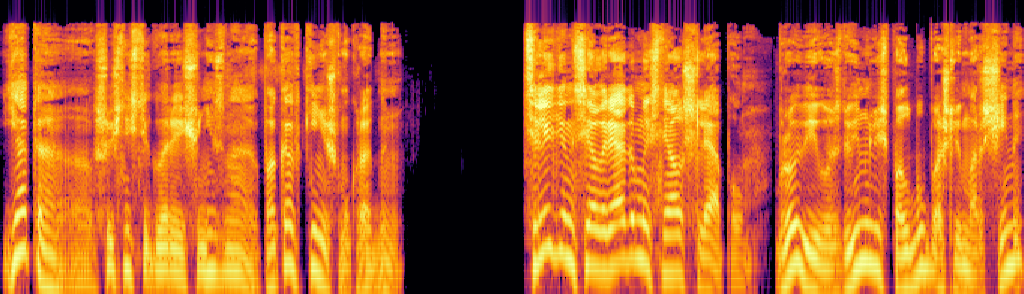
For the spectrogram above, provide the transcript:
«Я-то, в сущности говоря, еще не знаю. Пока в Кинешму к родным». Телегин сел рядом и снял шляпу. Брови его сдвинулись, по лбу пошли морщины.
